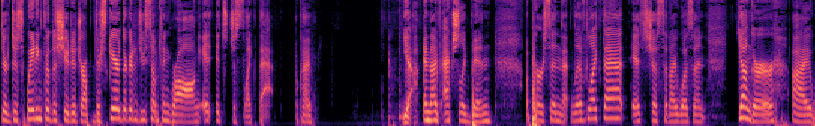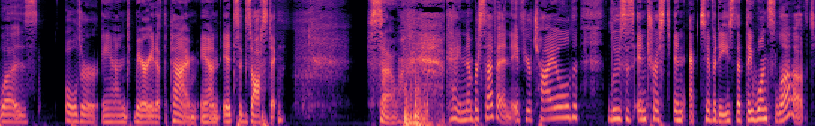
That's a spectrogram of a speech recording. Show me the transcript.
they're just waiting for the shoe to drop. They're scared they're going to do something wrong. It, it's just like that. Okay. Yeah. And I've actually been a person that lived like that. It's just that I wasn't younger. I was older and married at the time, and it's exhausting. So, okay, number seven, if your child loses interest in activities that they once loved,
